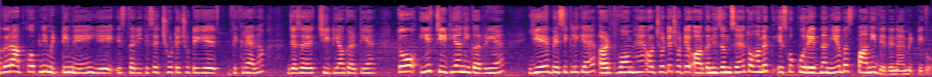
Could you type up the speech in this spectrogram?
अगर आपको अपनी मिट्टी में ये इस तरीके से छोटे छोटे ये दिख रहे हैं ना, जैसे चीटियाँ करती हैं तो ये चीटियाँ नहीं कर रही हैं। ये बेसिकली क्या है अर्थवॉर्म है और छोटे छोटे ऑर्गेनिजम्स हैं तो हमें इसको कुरेदना नहीं है, बस पानी दे देना है मिट्टी को।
